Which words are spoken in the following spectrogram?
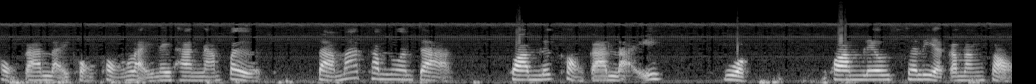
ของการไหลของของไหลในทางน้ำเปิด สามารถคำนวณจากความลึกของการไหล บวก ความเร็วเฉลี่ยกำลังสอง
